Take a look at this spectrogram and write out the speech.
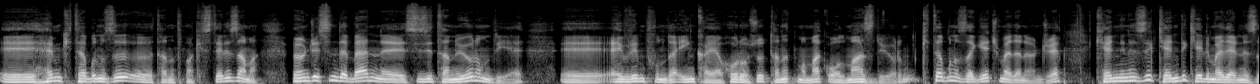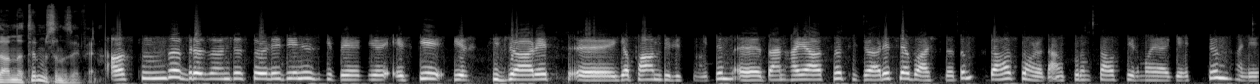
E, hem kitabınızı e, tanıtmak isteriz ama öncesinde ben e, sizi tanıyorum diye e, Evrim Funda İnkaya horozu tanıtmamak olmaz diyorum. Kitabınıza geçmeden önce kendinizi kendi kelimelerinizle anlatır mısınız efendim? Aslında biraz önce söylediğiniz gibi bir eski bir ticaret e, yapan birisiydim. E, ben hayata ticaretle başladım. Daha sonradan kurumsal firmaya geçtim. Hani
